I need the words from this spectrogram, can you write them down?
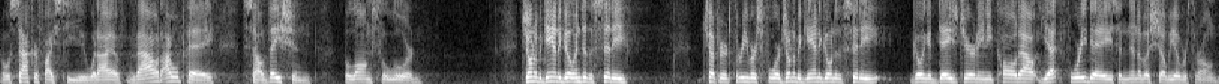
I will sacrifice to you what I have vowed I will pay. Salvation belongs to the Lord. Jonah began to go into the city. Chapter 3, verse 4 Jonah began to go into the city going a day's journey, and he called out, Yet 40 days, and Nineveh shall be overthrown.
